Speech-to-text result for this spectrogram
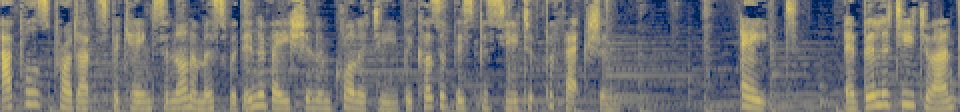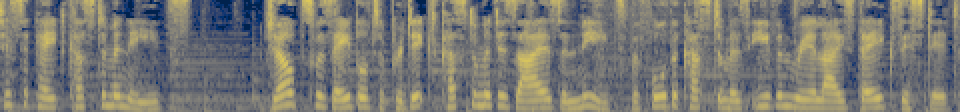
Apple's products became synonymous with innovation and quality because of this pursuit of perfection. 8. Ability to anticipate customer needs. Jobs was able to predict customer desires and needs before the customers even realized they existed.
